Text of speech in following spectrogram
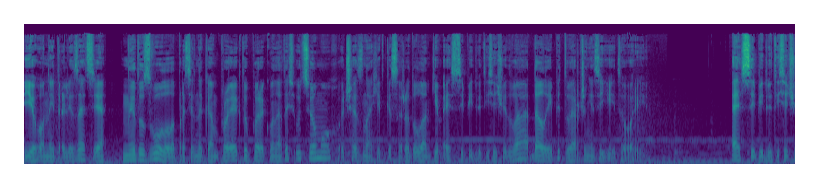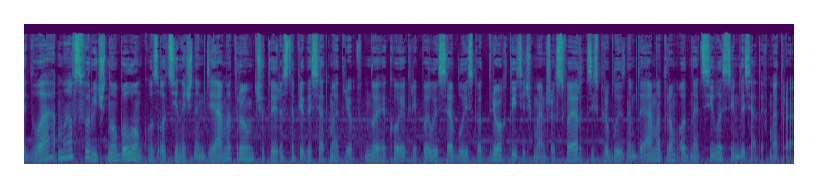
Його нейтралізація не дозволила працівникам проєкту переконатись у цьому, хоча знахідки серед уламків SCP-2002 дали підтвердження цієї теорії. SCP-2002 мав сферичну оболонку з оціночним діаметром 450 метрів, до якої кріпилися близько 3000 менших сфер зі приблизним діаметром 1,7 метра.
